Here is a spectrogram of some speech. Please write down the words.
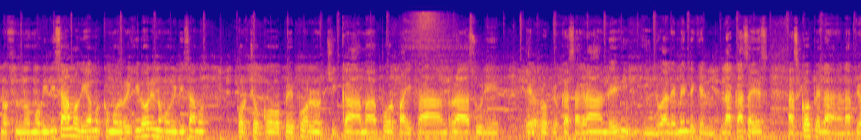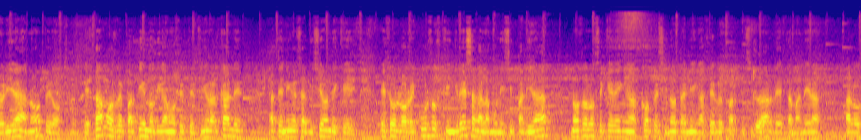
nos, nos movilizamos, digamos, como regidores, nos movilizamos por Chocope, por Chicama, por Paiján, Rasuri, el propio Casa Grande, indudablemente que la casa es Ascope la, la, prioridad, ¿no? Pero estamos repartiendo, digamos, este señor alcalde ha tenido esa visión de que esos los recursos que ingresan a la municipalidad no solo se queden en Ascope, sino también hacerlos participar claro. de esta manera a los,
